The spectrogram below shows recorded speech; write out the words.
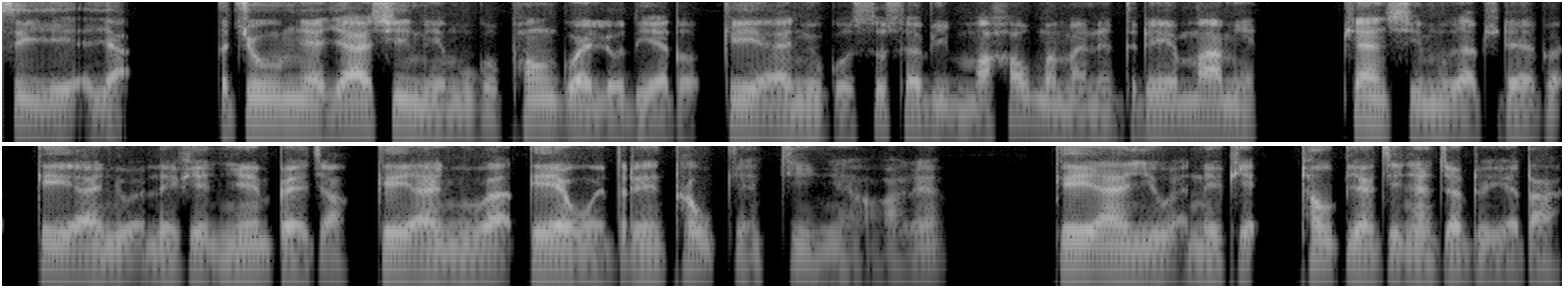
စစ်ရေးအရာအကျိုးအမြတ်ရရှိနေမှုကိုဖုံးကွယ်လို့တဲ့အတွက် KNU ကိုဆွဆွဲပြီးမဟုတ်မမှန်တဲ့တရေမှမြင့်ဖြန့်ရှိမှုတာဖြစ်တဲ့အတွက် KNU အနေဖြင့်ညင်းပယ်ကြောင်း KNU ကတရားဝင်သတင်းထုတ်ပြန်ကြေညာပါတယ်။ KNU အနေဖြင့်ထုတ်ပြန်ကြေညာချက်တွေအတိုင်း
